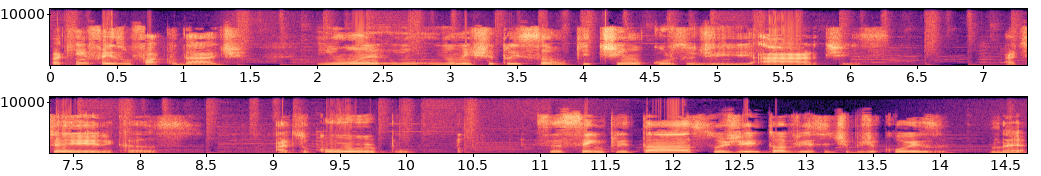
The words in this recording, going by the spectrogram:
pra quem fez uma faculdade em uma, em uma instituição que tinha um curso de artes, artes cênicas, artes do corpo, você sempre tá sujeito a ver esse tipo de coisa, né?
